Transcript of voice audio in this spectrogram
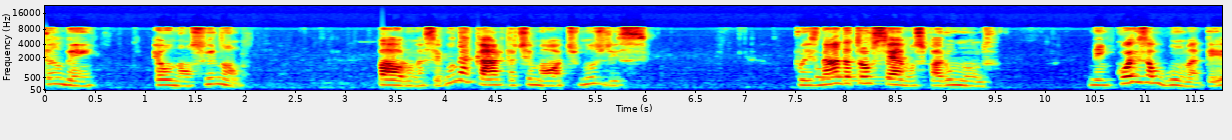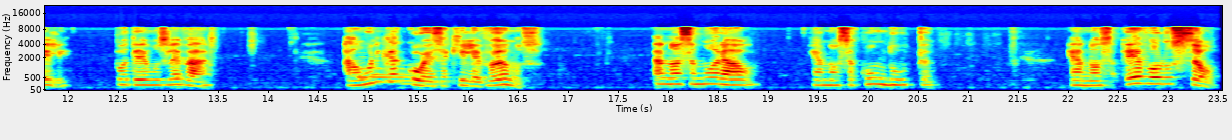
também é o nosso irmão. Paulo, na segunda carta a Timóteo, nos disse: Pois nada trouxemos para o mundo, nem coisa alguma dele podemos levar. A única coisa que levamos é a nossa moral, é a nossa conduta, é a nossa evolução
